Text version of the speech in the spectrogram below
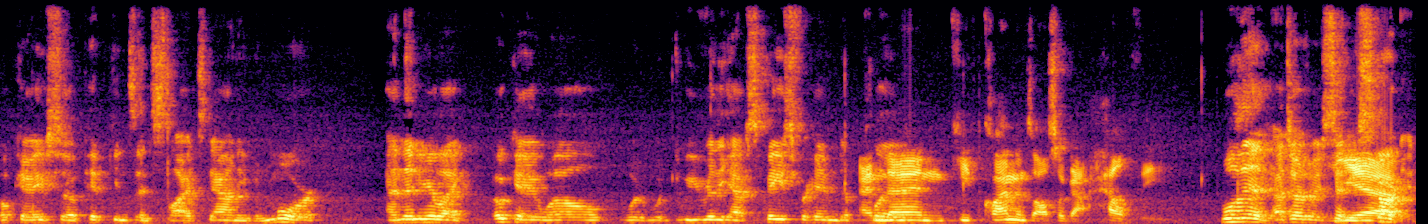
Okay, so Pipkins then slides down even more. And then you're like, okay, well, what, what, do we really have space for him to play? And then Keith Clemons also got healthy. well, then that's what I said. He Yeah, started.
